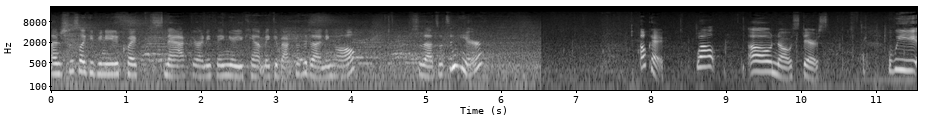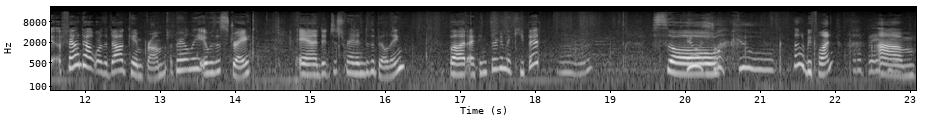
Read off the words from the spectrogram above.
And it's just like if you need a quick snack or anything or you can't make it back to the dining hall. So that's what's in here. Okay, well, oh no, stairs. We found out where the dog came from. Apparently it was a stray and it just ran into the building. But I think they're gonna keep it. So, It was so cute. that'll be fun. Baby. Um,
